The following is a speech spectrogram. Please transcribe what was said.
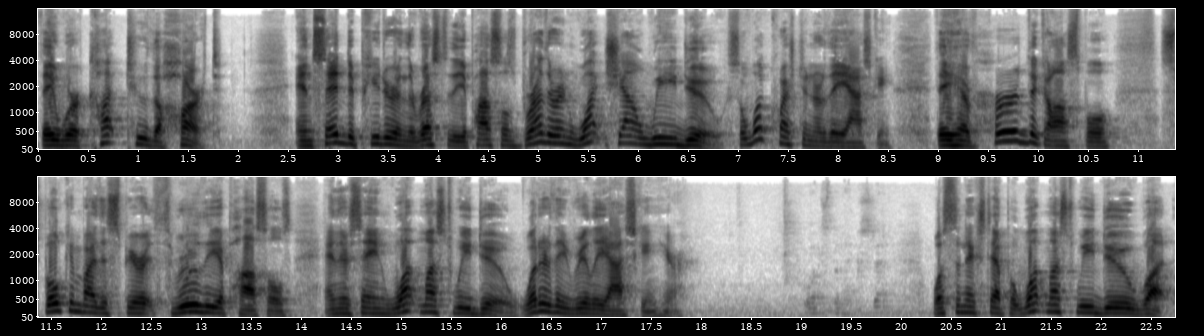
they were cut to the heart and said to Peter and the rest of the apostles, Brethren, what shall we do? So, what question are they asking? They have heard the gospel spoken by the Spirit through the apostles, and they're saying, What must we do? What are they really asking here? What's the next step? What's the next step? But what must we do? What?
